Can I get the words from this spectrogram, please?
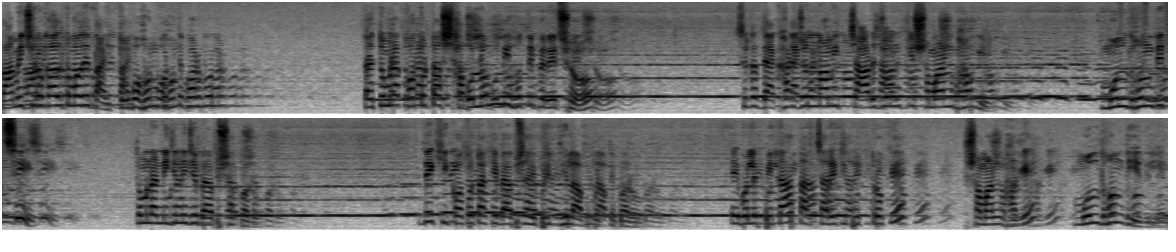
আর আমি চিরকাল তোমাদের দায়িত্ব বহন করতে পারব না। তাই তোমরা কতটা স্বাবলম্বী হতে পেরেছ, সেটা দেখার জন্য আমি চারজনকে সমান ভাগে মূলধন দিচ্ছি। তোমরা নিজে নিজে ব্যবসা করো। দেখি কতটাকে ব্যবসায় বৃদ্ধি লাভ করতে পারো। এই বলে পিতা তার চারিটি পুত্রকে সমান ভাগে মূলধন দিয়ে দিলেন।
